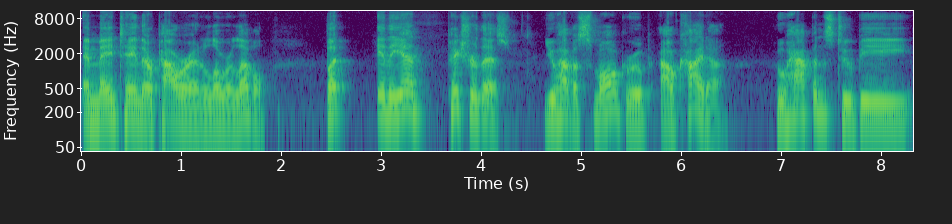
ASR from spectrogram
and maintain their power at a lower level. But in the end, picture this you have a small group, Al Qaeda, who happens to be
